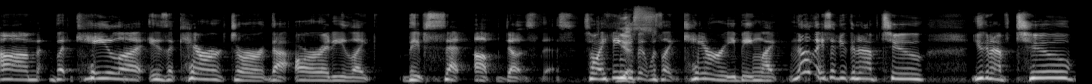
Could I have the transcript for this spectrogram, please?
um, but Kayla is a character that already like they've set up does this. So I think if it was like Carrie being like, no, they said you can have two, you can have two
